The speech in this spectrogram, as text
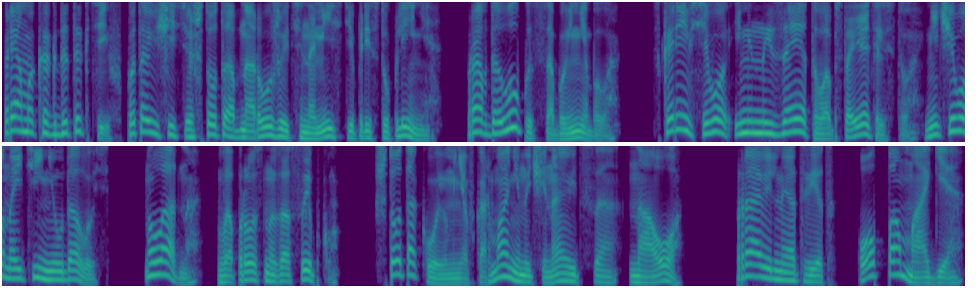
Прямо как детектив, пытающийся что-то обнаружить на месте преступления. Правда, лупы с собой не было. Скорее всего, именно из-за этого обстоятельства ничего найти не удалось. Ну ладно, вопрос на засыпку. Что такое у меня в кармане начинается на О? Правильный ответ — опа, магия.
